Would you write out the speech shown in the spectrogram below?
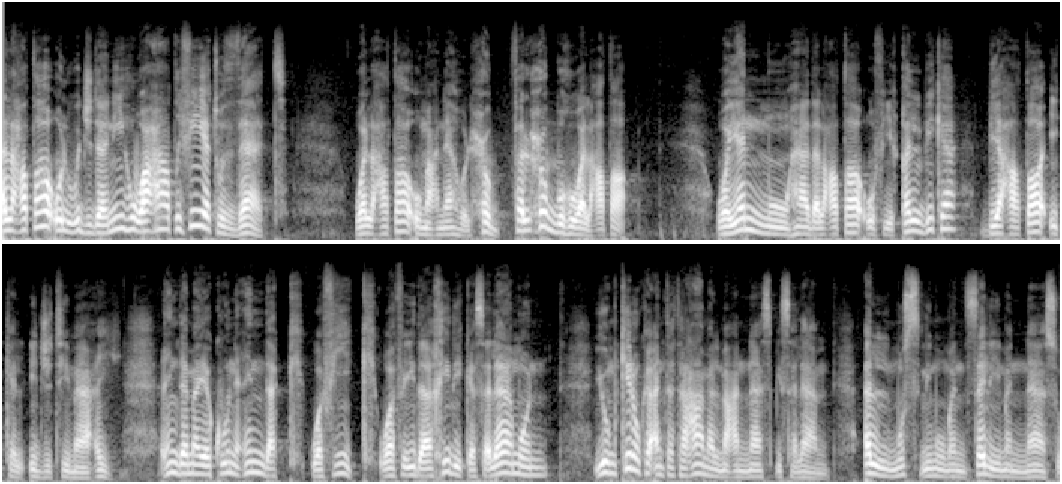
العطاء الوجداني هو عاطفية الذات والعطاء معناه الحب فالحب هو العطاء. وينمو هذا العطاء في قلبك بعطائك الاجتماعي. عندما يكون عندك وفيك وفي داخلك سلام يمكنك أن تتعامل مع الناس بسلام. المسلم من سلم الناس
